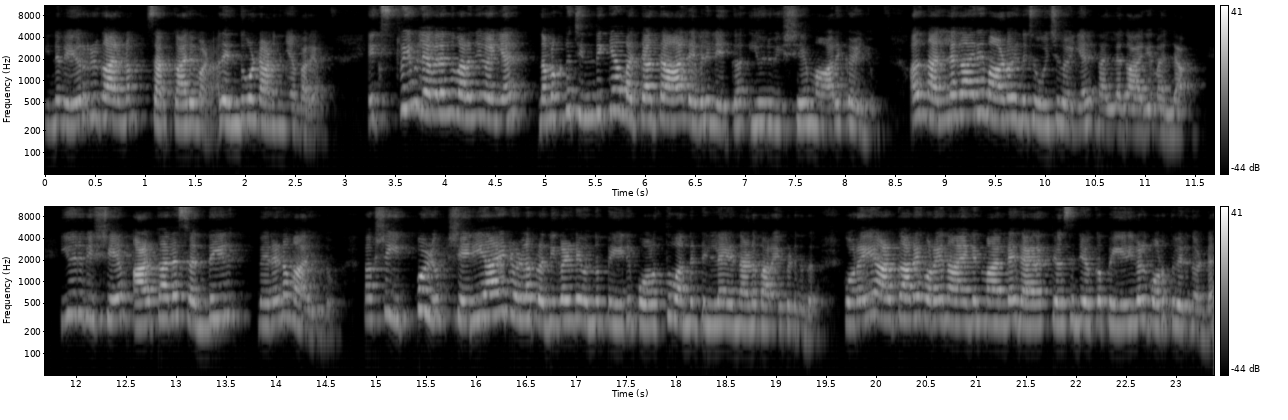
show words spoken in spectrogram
പിന്നെ വേറൊരു കാരണം സർക്കാരുമാണ്. അത് എന്തുകൊണ്ടാണെന്ന് ഞാൻ പറയാം. എക്സ്ട്രീം ലെവൽ എന്ന് പറഞ്ഞു കഴിഞ്ഞാൽ നമുക്ക് ചിന്തിക്കാൻ പറ്റാത്ത ആ ലെവലിലേക്ക് ഈ ഒരു വിഷയം മാറിക്കഴിഞ്ഞു. അത് നല്ല കാര്യമാണോ എന്ന് ചോദിച്ചു കഴിഞ്ഞാൽ നല്ല കാര്യമല്ല. ഈ ഒരു വിഷയം ആൾക്കാരുടെ ശ്രദ്ധയിൽ വരണമായിരുന്നു. പക്ഷെ ഇപ്പോഴും ശരിയായിട്ടുള്ള പ്രതികളുടെ ഒന്നും പേര് പുറത്തു വന്നിട്ടില്ല എന്നാണ് പറയപ്പെടുന്നത്. കുറെ ആൾക്കാരെ കുറെ നായകന്മാരുടെ ഡയറക്ടേഴ്സിന്റെ ഒക്കെ പേരുകൾ പുറത്തു വരുന്നുണ്ട്.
